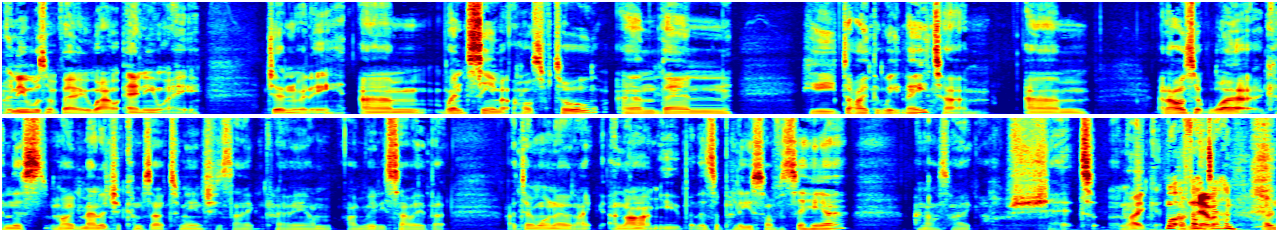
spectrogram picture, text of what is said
and he wasn't very well anyway, generally. Um, went to see him at the hospital and then he died the week later. Um, and I was at work and this my manager comes up to me and she's like, Chloe, I'm, I'm really sorry, but I don't want to like alarm you, but there's a police officer here. And I was like, oh shit. Like What I've have I never done? I've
